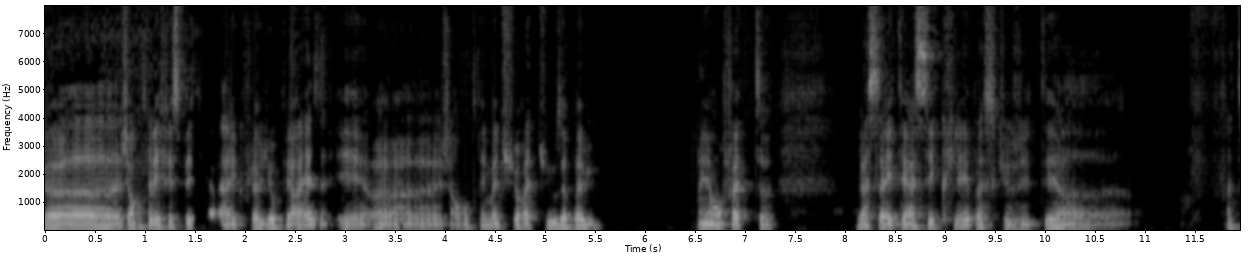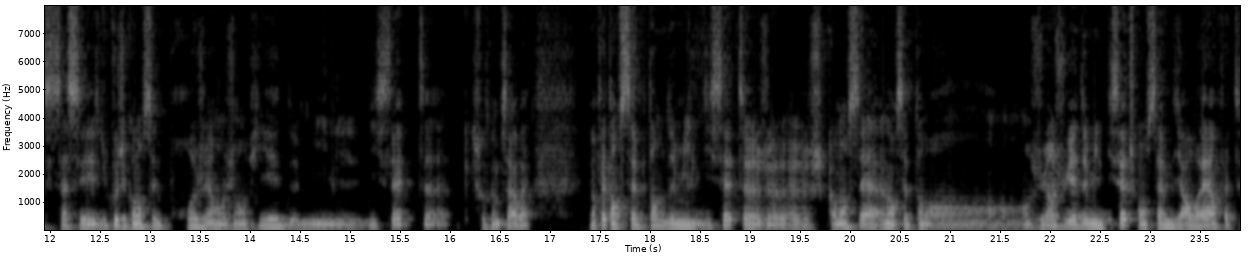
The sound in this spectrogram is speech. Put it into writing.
euh, j'ai rencontré les faits spéciaux avec Flavio Pérez et euh, j'ai rencontré Mathieu Red, tu nous as pas vu. Et en fait, là, ça a été assez clé parce que j'étais. Euh... Enfin, ça, c'est. Du coup, j'ai commencé le projet en janvier 2017, quelque chose comme ça, ouais en fait, en septembre 2017, euh, je, commençais à, non, septembre, en, juin, juillet 2017, je commençais à me dire, ouais, en fait,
